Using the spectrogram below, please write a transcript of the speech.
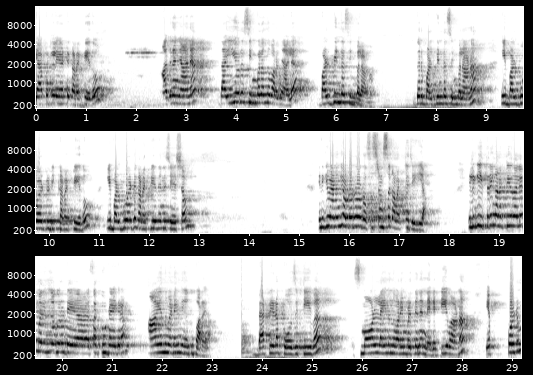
ക്യാപിറ്റൽ എ ആയിട്ട് കണക്ട് ചെയ്തു. അതിനെ ഞാൻ ഈ ഒരു സിമ്പൽ എന്ന് പറഞ്ഞാൽ ബൾബിന്റെ സിമ്പലാണ് ഇതൊരു ബൾബിന്റെ സിമ്പലാണ് ഈ ബൾബുമായിട്ട് കണക്ട് ചെയ്തു. ഈ ബൾബുമായിട്ട് കണക്ട് ചെയ്തതിന് ശേഷം എനിക്ക് വേണമെങ്കിൽ അവിടെ ഒരു റെസിസ്റ്റൻസ് കണക്ട് ചെയ്യാം. ഇല്ലെങ്കിൽ ഇത്രയും കണക്ട് ചെയ്താലേ മതി നിങ്ങൾക്ക് ഒരു സർക്യൂട്ട് ഡയഗ്രാം ആ എന്ന് വേണമെങ്കിൽ നിങ്ങൾക്ക് പറയാം. ബാറ്ററിയുടെ പോസിറ്റീവ് സ്മോൾ ലൈൻ എന്ന് പറയുമ്പോഴത്തേന് നെഗറ്റീവ് ആണ്. എപ്പോഴും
